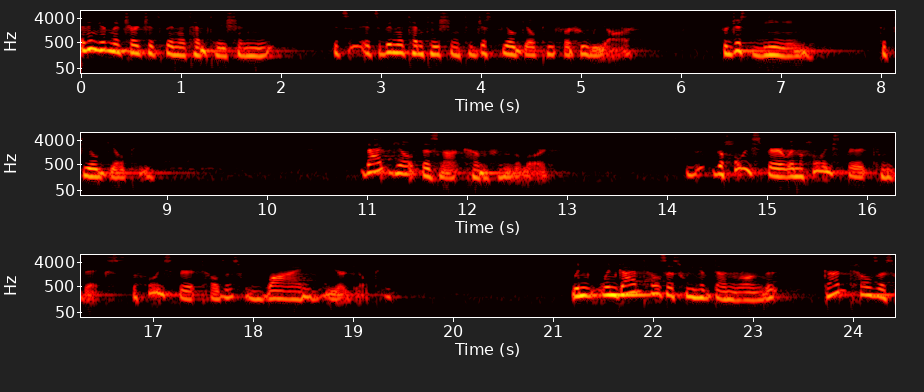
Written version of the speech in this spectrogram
I think in the church it's been a temptation. It's, it's been a temptation to just feel guilty for who we are, for just being, to feel guilty. That guilt does not come from the Lord. The Holy Spirit, when the Holy Spirit convicts, the Holy Spirit tells us why we are guilty. When, when God tells us we have done wrong, the, God tells us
